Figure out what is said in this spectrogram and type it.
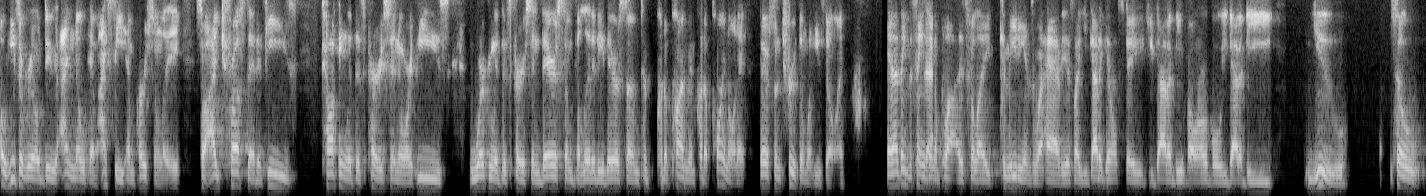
Oh, he's a real dude. I know him. I see him personally, so I trust that if he's talking with this person or he's working with this person, there's some validity, there's some to put a pun and put a point on it, there's some truth in what he's doing. And I think the same exactly. thing applies for like comedians, what have you. It's like you got to get on stage, you got to be vulnerable, you got to be you. so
